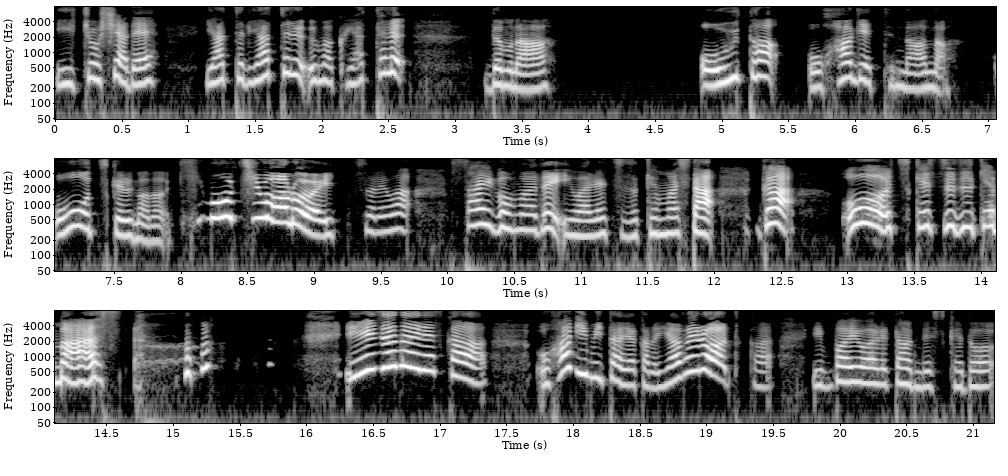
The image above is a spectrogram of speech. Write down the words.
いい調子やで。やってるやってる。うまくやってる。でもな、お歌、おはげってなな。おをつけるなな。気持ち悪い。それは、最後まで言われ続けました。が、おをつけ続けます。いいじゃ。おはぎみたいやからやめろとかいっぱい言われたんですけど、おは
